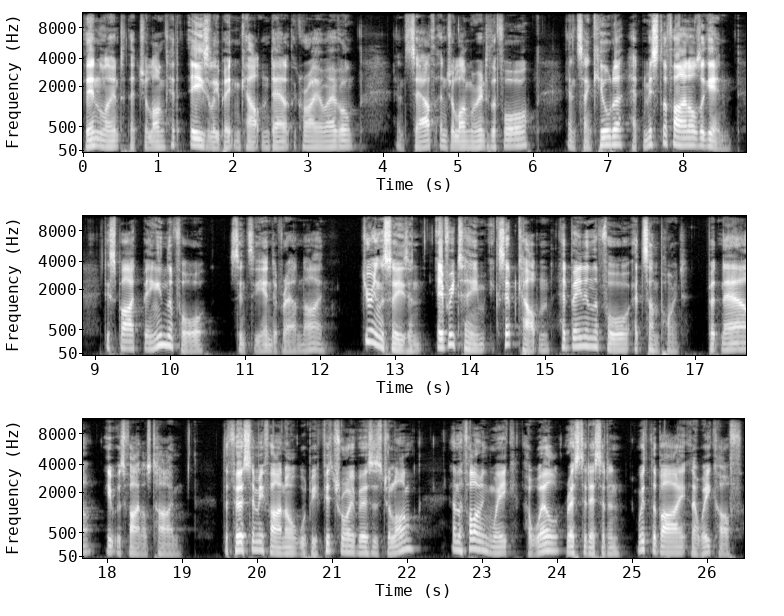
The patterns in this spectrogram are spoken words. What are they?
then learnt that Geelong had easily beaten Carlton down at the Corio Oval, and South and Geelong were into the four, and St Kilda had missed the finals again, despite being in the four since the end of round nine. During the season, every team except Carlton had been in the four at some point, but now it was finals time. The first semi final would be Fitzroy versus Geelong, and the following week, a well rested Essendon, with the bye and a week off,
